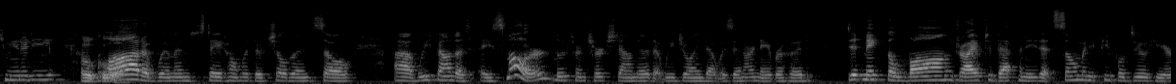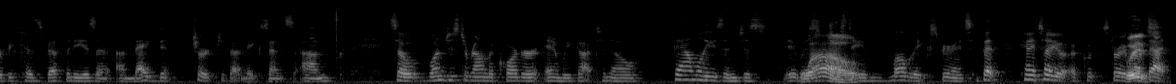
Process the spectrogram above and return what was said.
community. oh cool A lot of women stayed home with their children. So uh, we found a, a smaller Lutheran church down there that we joined that was in our neighborhood. Didn't make the long drive to Bethany that so many people do here because Bethany is a, a magnet church, if that makes sense. Um, so one just around the corner, and we got to know families and just it was Wow. just a lovely experience. But can I tell you a quick story Please. about that?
